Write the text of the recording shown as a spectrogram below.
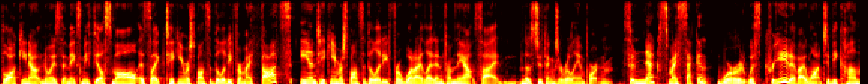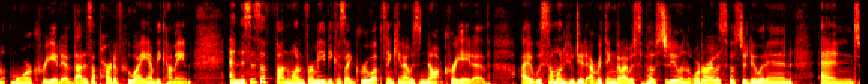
blocking out noise that makes me feel small, it's like taking responsibility for my thoughts and taking responsibility for what I let in from the outside. And those two things are really important. So next, my second word was creative. I want to become more creative. That is a part of who I am becoming. And this is a fun one for me because I grew up thinking I was not creative. I was someone who did everything that I was supposed to do in the order I was supposed to do it in and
